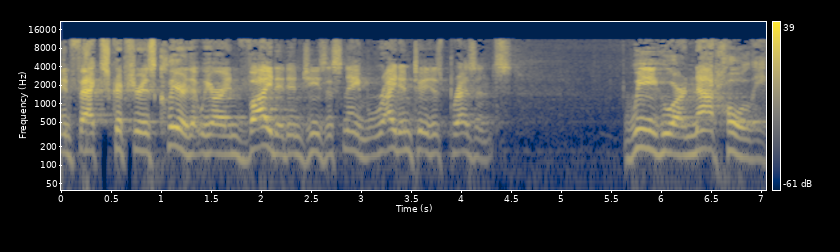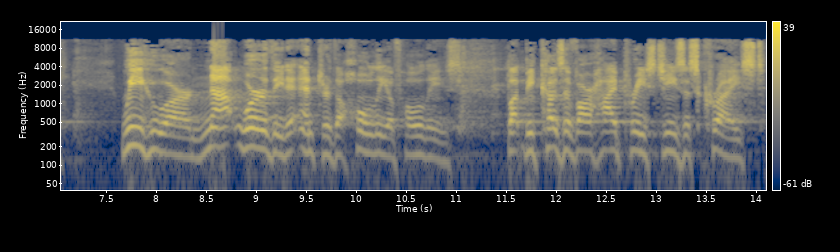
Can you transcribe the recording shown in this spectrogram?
In fact, Scripture is clear that we are invited in Jesus' name right into His presence. We who are not holy, we who are not worthy to enter the Holy of Holies, but because of our high priest, Jesus Christ,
